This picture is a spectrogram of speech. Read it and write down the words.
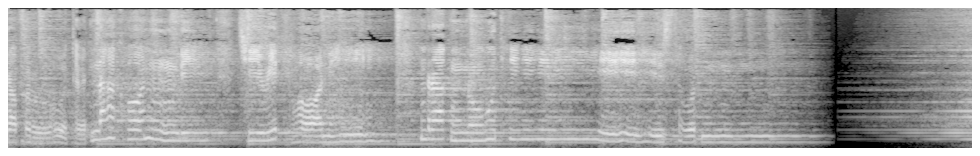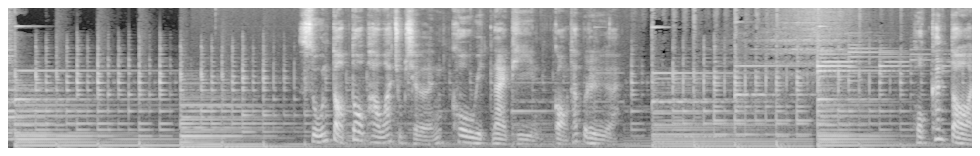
รับรู้เถิดนะคนดี ชีวิตพอนี้ รักหนูที่สุด ศูนย์ตอบโต้ภาวะฉุกเฉินโควิด -19 กองทัพเรือ 6 ขั้นตอน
